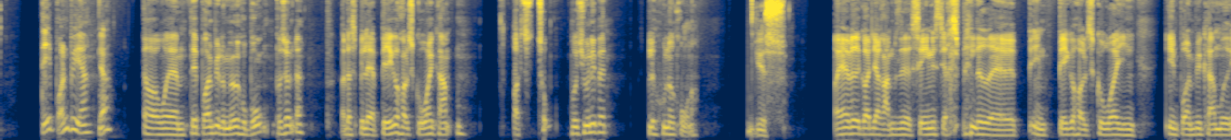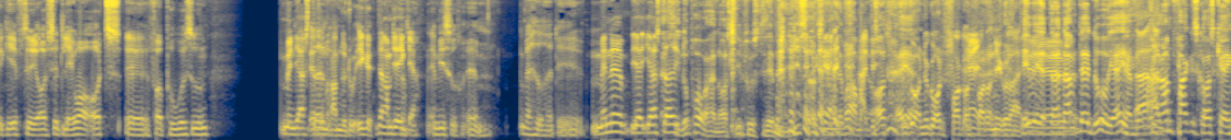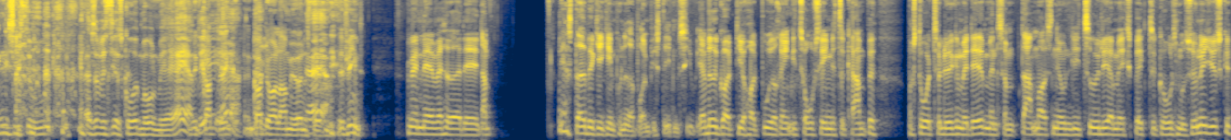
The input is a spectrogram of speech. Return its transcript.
Det er Brøndby, ja. Ja. Og øh, det er Brøndby, der møder Hobro på søndag. Og der spiller jeg begge hold score i kampen. Og to hos Unibet. Spiller 100 kroner. Yes. Og jeg ved godt, jeg ramte det senest. Jeg spillede øh, en begge hold score i, i en Brøndby-kamp mod AGF til også et lavere odds øh, for et par uger siden. Men jeg er Ja, stadig... den ramte du ikke. Den ramte jeg ikke, ja. Jeg missede. Øh, hvad hedder det? Men øh, jeg, jeg er stadig... Altså, nu prøver han også lige pludselig det med. Det var man også. Ja, Nu, ja. går, nu går det for godt Ja, for dig, Nikolaj. Det vil jeg, der, der, der, nu, ja, ja, men jeg ramte faktisk også Kange sidste uge. altså, hvis de har scoret et mål mere. Ja, ja, Det er godt, ja, ja. det er godt du holder om i ørerne, Ja, ja. Det er fint. Men øh, hvad hedder det? Nå, jeg er stadigvæk ikke imponeret af Brøndby's defensiv. Jeg ved godt, de har holdt budet rent i to seneste kampe, og stort tillykke med det, men som Dam også nævnte lige tidligere med expected goals mod Sønderjyske,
